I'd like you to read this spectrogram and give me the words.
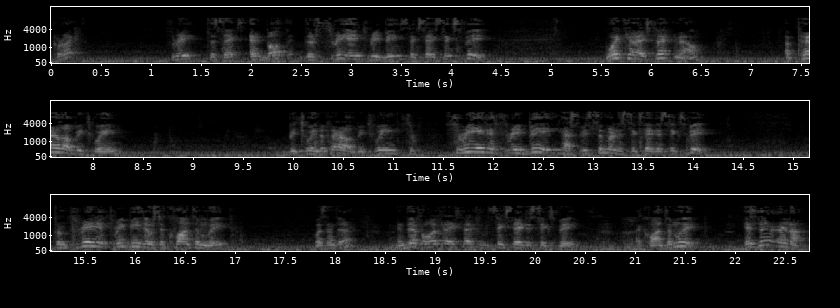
Correct? Three to six, and both, there's 3A, 3B, 6A, 6B. What can I expect now? A parallel between, between the parallel, between th- 3A to 3B has to be similar to 6A to 6B. From 3A to 3B there was a quantum leap, wasn't there? And therefore what can I expect from 6A to 6B? A quantum leap. Is there or not?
